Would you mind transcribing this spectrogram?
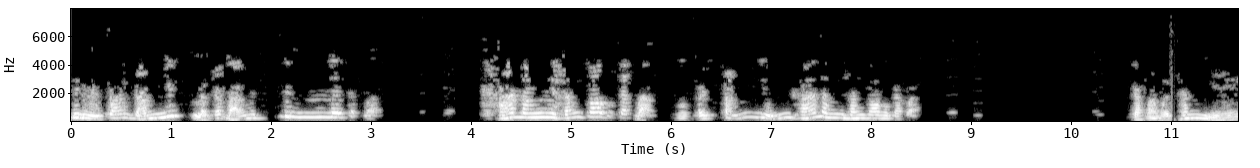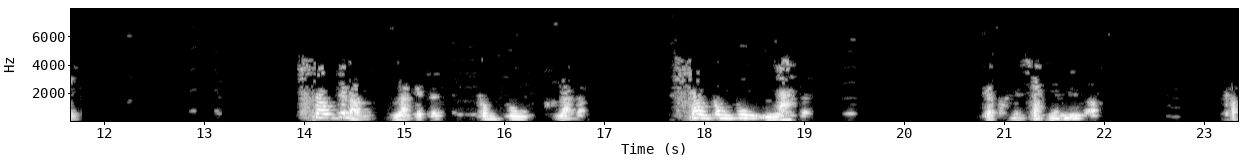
Cái điều quan trọng nhất là các bạn mới tin lên các bạn. Khả năng sẵn có của các bạn phải tận dụng khả năng sẵn có của các bạn. Các bạn mới thanh nhẹ sau cái động là cái tịch công phu là động. Sau công phu là tịch các bạn đã xác nhận điều đó. Khắp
